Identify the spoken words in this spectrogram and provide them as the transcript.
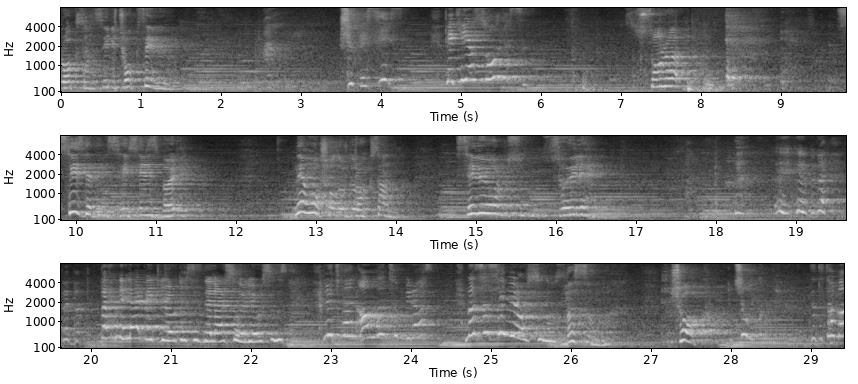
Roxanne seni çok seviyorum. Şüphesiz. Peki ya sonrası? Sonra... Siz de beni sevseniz böyle. Ne hoş olurdu Roxanne. Seviyor musun? Söyle. Ben neler bekliyordum siz neler söylüyorsunuz. Lütfen anlatın biraz. Nasıl seviyorsunuz? Nasıl mı? Çok. Çok. T- Tamam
